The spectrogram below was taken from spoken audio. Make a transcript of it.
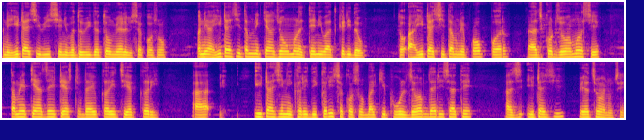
અને હિટાચી વિશેની વધુ વિગતો મેળવી શકો છો. અને આ હિટાચી તમને ક્યાં જોવા મળે તેની વાત કરી દઉં. તો આ હિટાચી તમને પ્રોપર રાજકોટ જોવા મળશે. તમે ત્યાં જઈ ટેસ્ટ ડ્રાઈવ કરી, ચેક કરી, આ હિટાચીની ખરીદી કરી શકો છો. બાકી ફૂલ જવાબદારી સાથે આ જ વેચવાનું છે.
